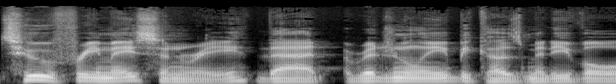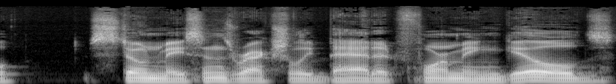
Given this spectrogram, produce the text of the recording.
to Freemasonry that originally because medieval stonemasons were actually bad at forming guilds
